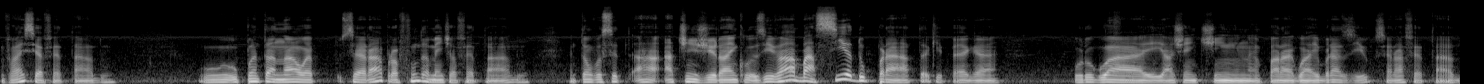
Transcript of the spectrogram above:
vai ser afetado. O, o Pantanal é, será profundamente afetado. Então você atingirá, inclusive, a bacia do Prata, que pega Uruguai, Argentina, Paraguai e Brasil, que será afetado.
